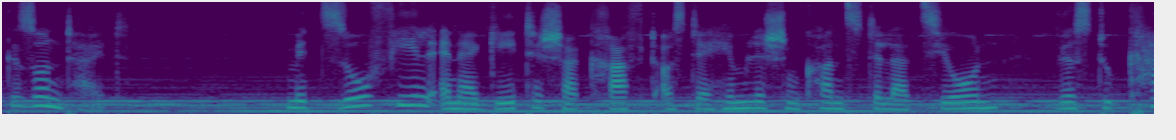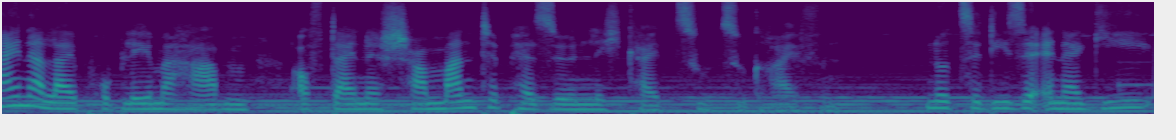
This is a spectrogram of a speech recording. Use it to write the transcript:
Gesundheit. Mit so viel energetischer Kraft aus der himmlischen Konstellation wirst du keinerlei Probleme haben, auf deine charmante Persönlichkeit zuzugreifen. Nutze diese Energie,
